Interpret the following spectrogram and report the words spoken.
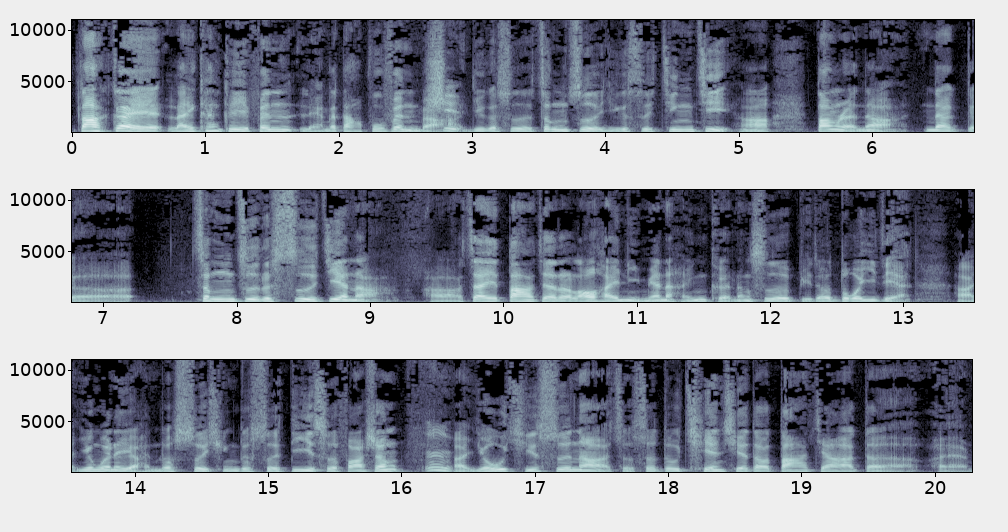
大概来看可以分两个大部分吧，是一个是政治，一个是经济啊。当然呢，那个政治的事件呢。啊，在大家的脑海里面呢，很可能是比较多一点啊，因为呢，有很多事情都是第一次发生，嗯啊，尤其是呢，只是都牵涉到大家的呃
